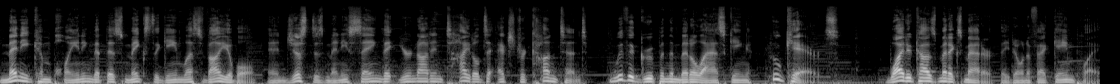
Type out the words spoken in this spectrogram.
Many complaining that this makes the game less valuable, and just as many saying that you're not entitled to extra content, with a group in the middle asking, who cares? Why do cosmetics matter? They don't affect gameplay.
